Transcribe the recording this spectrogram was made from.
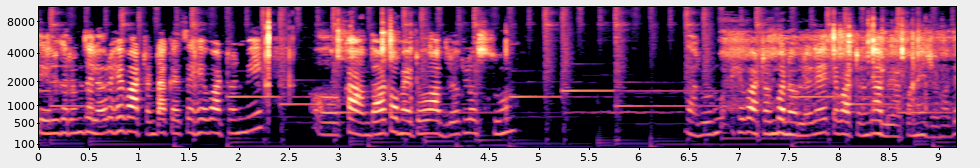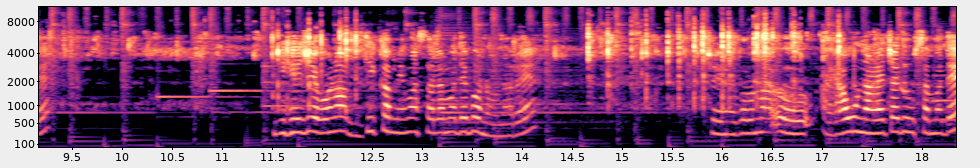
तेल गरम झाल्यावर हे वाटण टाकायचं हे वाटण मी कांदा टोमॅटो अद्रक लसूण घालून हे वाटण बनवलेलं आहे. ते वाटण घालूया आपण ह्याच्यामध्ये. मी हे जेवण अगदी कमी मसाल्यामध्ये बनवणार आहे. जेणेकरून ह्या उन्हाळ्याच्या दिवसामध्ये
